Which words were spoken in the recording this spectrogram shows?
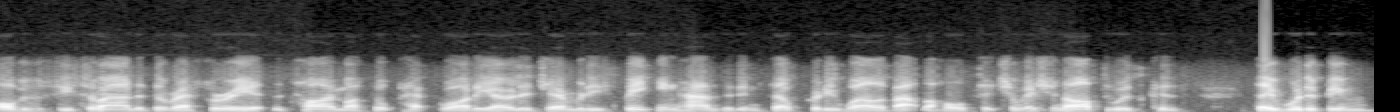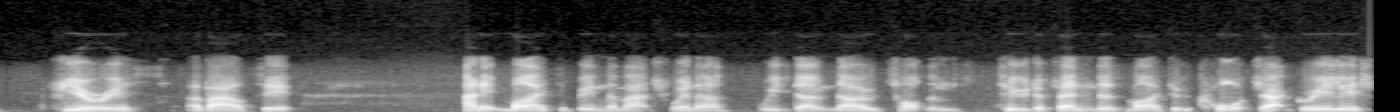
obviously surrounded the referee at the time. I thought Pep Guardiola, generally speaking, handled himself pretty well about the whole situation afterwards because they would have been furious about it. And it might have been the match winner. We don't know. Tottenham's two defenders might have caught Jack Grealish.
